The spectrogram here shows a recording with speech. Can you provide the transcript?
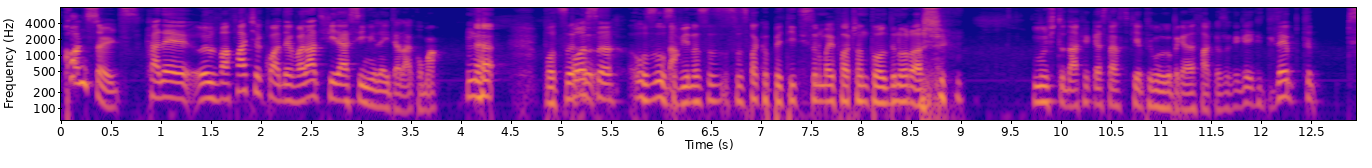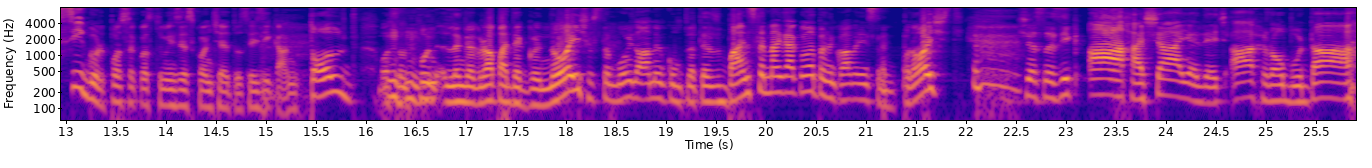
Concerts, care îl va face cu adevărat firea simulator acum. Poți să, Poți să- o, să, o să da. vină să, să-ți facă petiții să nu mai faci Untold în oraș. Nu știu dacă cred că asta ar fie primul lucru pe care îl fac. O să- Cred că trebuie, trebuie- sigur pot să customizez concertul, să zic Untold, o să-l pun lângă groapa de gunoi și o să mă uit la oameni cum plătesc bani să meargă acolo pentru că oamenii sunt proști și o să zic, ah, așa e, deci, ah, Robu, da,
